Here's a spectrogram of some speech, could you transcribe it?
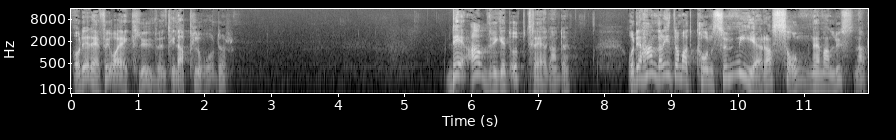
Och det är därför jag är kluven till applåder. Det är aldrig ett uppträdande. Och det handlar inte om att konsumera sång när man lyssnar.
